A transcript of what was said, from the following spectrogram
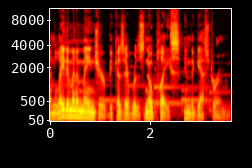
and laid him in a manger because there was no place in the guest room.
